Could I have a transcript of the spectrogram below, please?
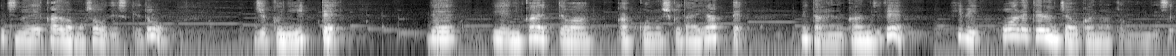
うちの英会話もそうですけど塾に行ってで家に帰っては学校の宿題やってみたいな感じで日々追われてるんちゃうかなと思うんです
